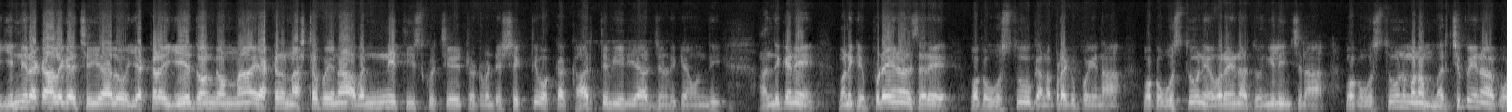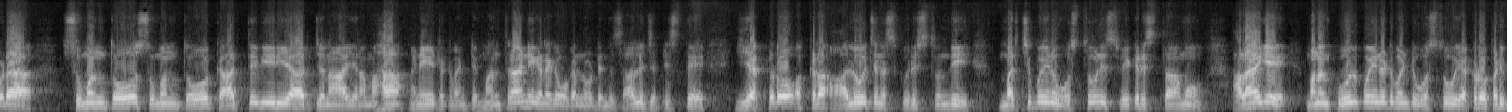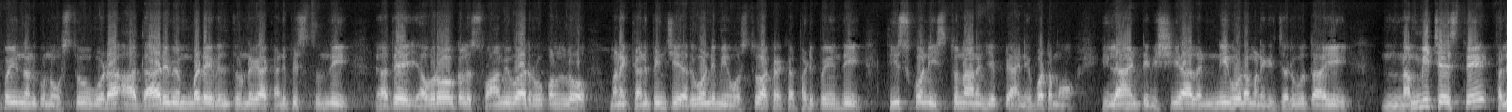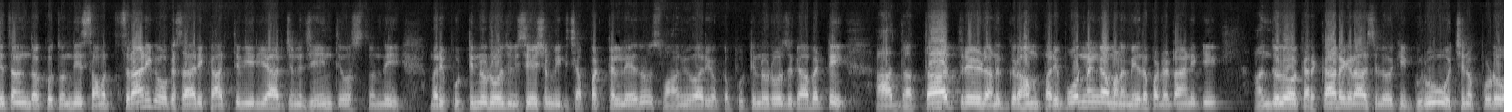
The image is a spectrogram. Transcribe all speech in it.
ఎన్ని రకాలుగా చేయాలో ఎక్కడ ఏ దొంగ ఉన్నా ఎక్కడ నష్టపోయినా అవన్నీ తీసుకొచ్చేటటువంటి శక్తి ఒక్క కార్తవీర్యార్జునుడికే ఉంది. అందుకనే మనకి ఎప్పుడైనా సరే ఒక వస్తువు కనపడకపోయినా ఒక వస్తువుని ఎవరైనా దొంగిలించినా ఒక వస్తువును మనం మర్చిపోయినా కూడా సుమంతో సుమంతో కార్తవీర్యార్జునాయ నమ అనేటటువంటి మంత్రాన్ని కనుక ఒక నూటెనిమిది సార్లు జపిస్తే ఎక్కడో అక్కడ ఆలోచన స్ఫురిస్తుంది. మర్చిపోయిన వస్తువుని స్వీకరిస్తాము. అలాగే మనం కోల్పోయినటువంటి వస్తువు ఎక్కడో పడిపోయింది అనుకున్న వస్తువు కూడా ఆ దారి వెంబడే వెళ్తుండగా కనిపిస్తుంది. లేకపోతే ఎవరో ఒకరు స్వామివారి రూపంలో మనకు కనిపించి అదిగోండి మీ వస్తువు అక్కడ పడిపోయింది తీసుకొని ఇస్తున్నానని చెప్పి ఆయన ఇవ్వటము ఇలాంటి విషయాలన్నీ కూడా మనకి జరుగుతాయి. నమ్మి చేస్తే ఫలితం దక్కుతుంది. సంవత్సరానికి ఒకసారి కార్తివీర్యార్జున జయంతి వస్తుంది. మరి పుట్టినరోజు విశేషం మీకు చెప్పక్కర్లేదు. స్వామివారి యొక్క పుట్టినరోజు కాబట్టి ఆ దత్తాత్రేయుడు అనుగ్రహం పరిపూర్ణంగా మన మీద పడటానికి అందులో కర్కాటక రాశిలోకి గురువు వచ్చినప్పుడు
